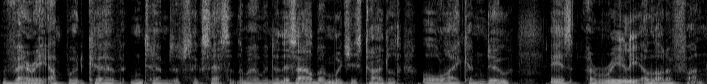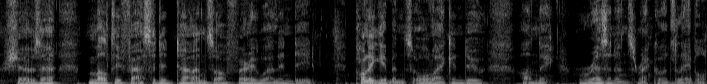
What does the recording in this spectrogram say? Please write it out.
very upward curve in terms of success at the moment. And this album, which is titled All I Can Do, is a really a lot of fun. Shows her multifaceted talents off very well indeed. Polly Gibbons, All I Can Do, on the Resonance Records label.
